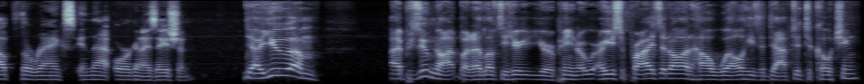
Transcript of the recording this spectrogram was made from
up the ranks in that organization. Yeah, you um I presume not, but I'd love to hear your opinion. Are, are you surprised at all at how well he's adapted to coaching?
